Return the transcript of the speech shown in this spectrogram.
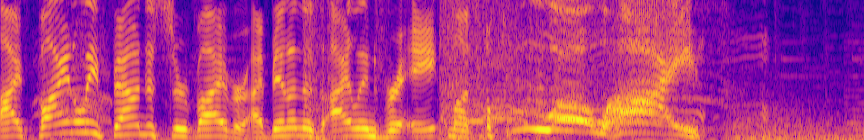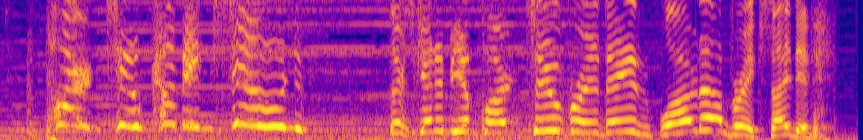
I finally found a survivor. I've been on this island for eight months. Whoa, hi! Part two coming soon! There's gonna be a part two for a day in Florida. I'm very excited.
